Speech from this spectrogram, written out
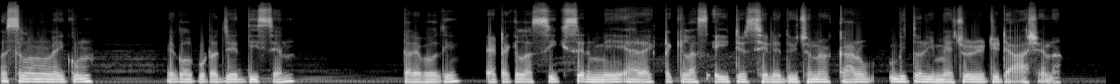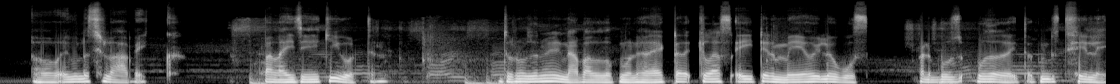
আসসালামু আলাইকুম। এই গল্পটা যে দিচ্ছেন, তারে বলি একটা ক্লাস সিক্সের মেয়ে আর একটা ক্লাস এইটের ছেলে দুইজনের কারও ভিতরই ম্যাচুরিটিটা আসে না। তো এগুলো ছিল আবেগ। পালাই যে কি করতেন? দুজনেরই নাবালক মনে হয়। একটা ক্লাস এইটের মেয়ে হইলেও বুঝ মানে বুঝ- বোঝা যাইত, কিন্তু ছেলে।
